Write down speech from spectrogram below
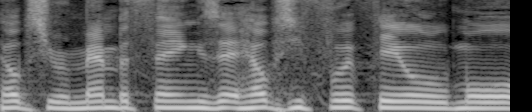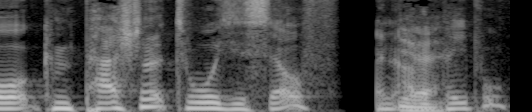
helps you remember things. It helps you feel more compassionate towards yourself and Yeah. other people.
